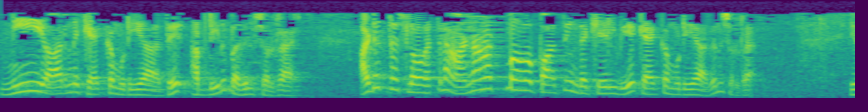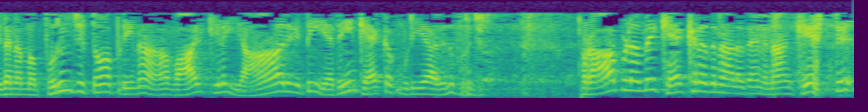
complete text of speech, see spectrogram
நீ யாருன்னு கேட்க முடியாது அப்படின்னு பதில் சொல்றார். அடுத்த ஸ்லோகத்துல அனாத்மாவை பார்த்து இந்த கேள்வியை கேட்க முடியாதுன்னு சொல்ற இத நம்ம புரிஞ்சிட்டோம் அப்படின்னா வாழ்க்கையில யாருகிட்டையும் எதையும் கேட்க முடியாதுன்னு புரிஞ்சிட்டோம் ப்ராப்ளமே கேட்கறதுனால தானே நான் கேட்டு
